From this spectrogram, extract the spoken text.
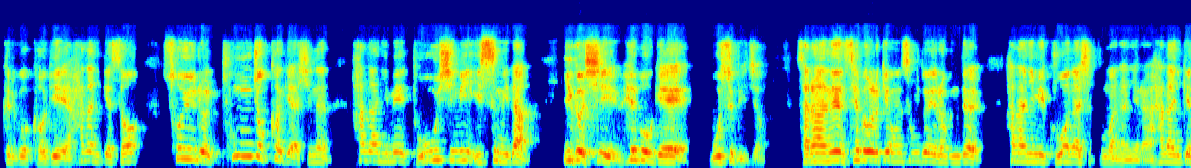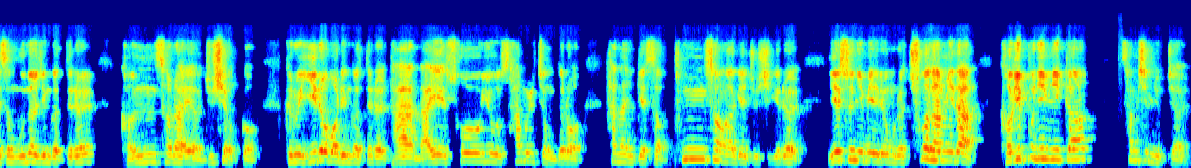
그리고 거기에 하나님께서 소유를 풍족하게 하시는 하나님의 도우심이 있습니다. 이것이 회복의 모습이죠. 사랑하는 새벽을 깨운 성도 여러분들, 하나님이 구원하실 뿐만 아니라 하나님께서 무너진 것들을 건설하여 주셨고 그리고 잃어버린 것들을 다 나의 소유 삼을 정도로 하나님께서 풍성하게 주시기를 예수님의 이름으로 축원합니다. 거기뿐입니까? 36절.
